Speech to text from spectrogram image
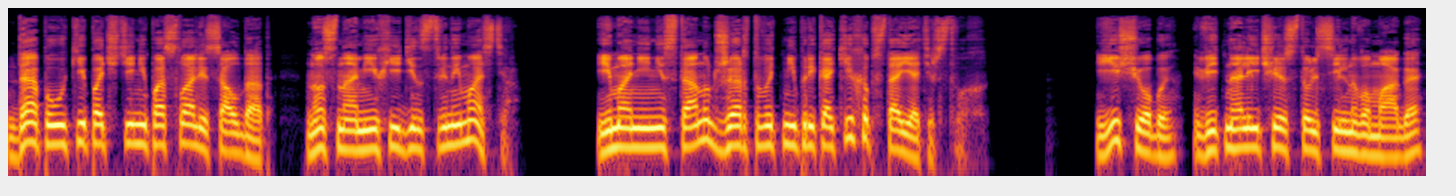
Да, пауки почти не послали солдат, но с нами их единственный мастер. Им они не станут жертвовать ни при каких обстоятельствах. Еще бы, ведь наличие столь сильного мага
